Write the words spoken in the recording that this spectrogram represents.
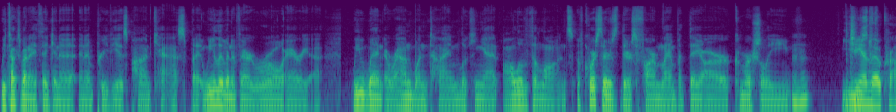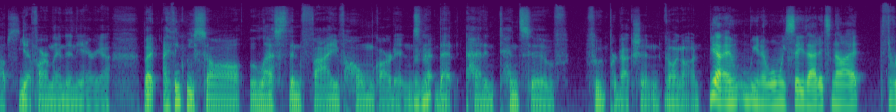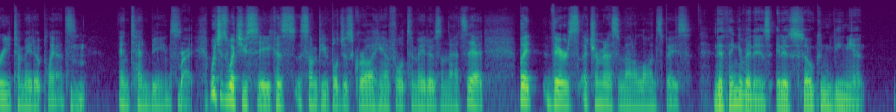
we talked about it, I think, in a in a previous podcast, but we live in a very rural area. we went around one time looking at all of the lawns. Of course, there's there's farmland, but they are commercially hmm used GMO crops. yeah farmland in the area but i think we saw less than five home gardens Mhm. that that had intensive food production going on Yeah, and you know when we say that, it's not three tomato plants Mhm. and ten beans, right which is what you see because some people just grow a handful of tomatoes and that's it. But there's a tremendous amount of lawn space. the thing of it is it is so convenient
